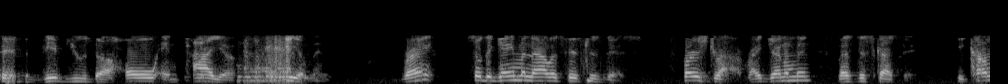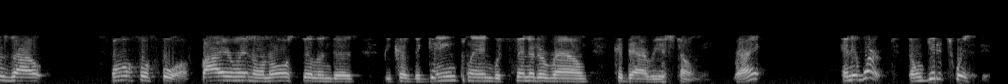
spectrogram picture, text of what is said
to give you the whole entire feeling, right? So the game analysis is this. First drive, right, gentlemen? Let's discuss it. He comes out four for four, firing on all cylinders because the game plan was centered around Kadarius Toney, right? And it worked. Don't get it twisted.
